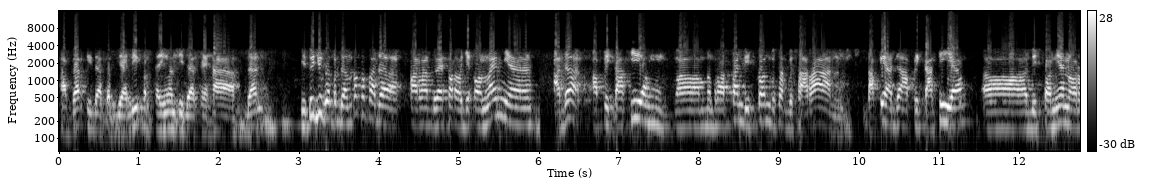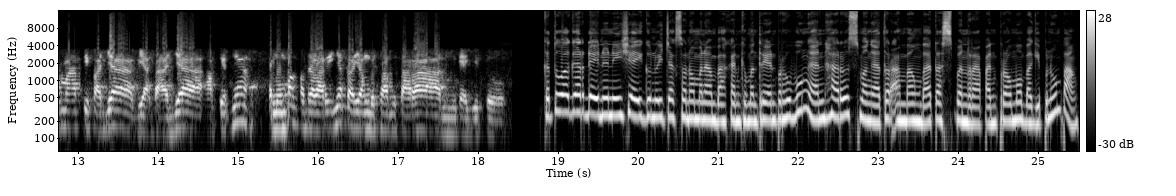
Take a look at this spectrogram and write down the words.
Agar tidak terjadi persaingan tidak sehat. Dan itu juga berdampak kepada para driver ojek online-nya. Ada aplikasi yang uh, menerapkan diskon besar-besaran, tapi ada aplikasi yang uh, diskonnya normatif aja, biasa aja. Akhirnya penumpang pada larinya ke yang besar-besaran kayak gitu. Ketua Garda Indonesia Igun Wicaksono menambahkan Kementerian Perhubungan harus mengatur ambang batas penerapan promo bagi penumpang,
